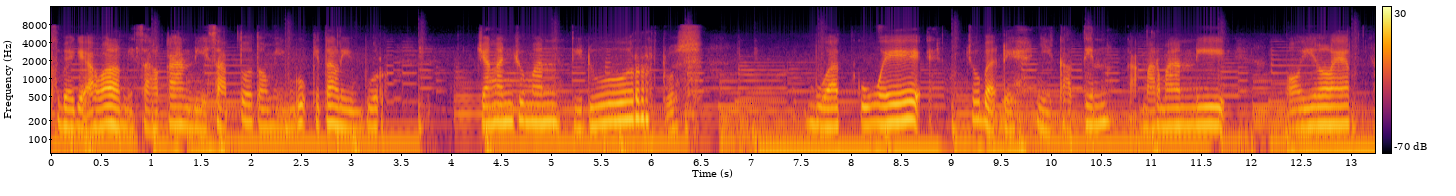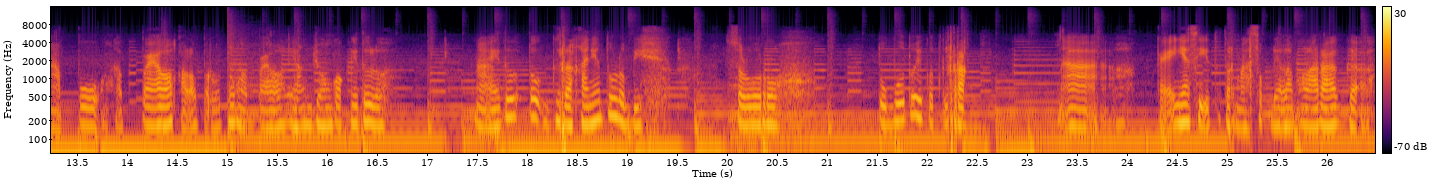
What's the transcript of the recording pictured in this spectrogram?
sebagai awal misalkan di Sabtu atau Minggu kita libur. Jangan cuman tidur terus buat kue, coba deh nyikatin kamar mandi, toilet, nyapu, ngepel, kalau perlu tuh ngepel yang jongkok gitu loh. Nah, itu tuh gerakannya tuh lebih seluruh tubuh tuh ikut gerak. Nah, kayaknya sih itu termasuk dalam olahraga.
